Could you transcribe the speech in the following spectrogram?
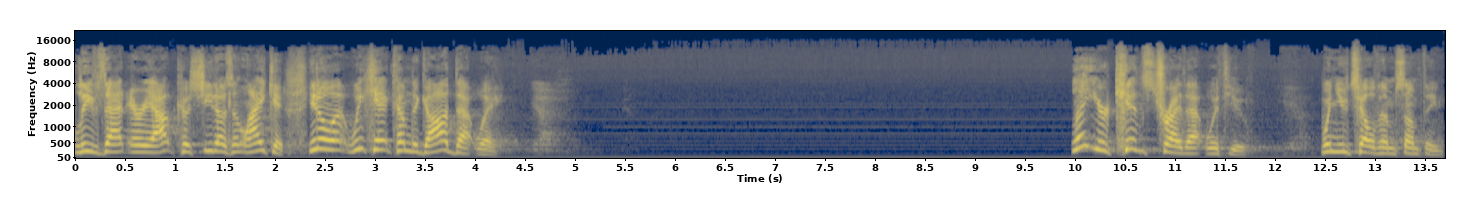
leaves that area out because she doesn't like it. You know what? We can't come to God that way. Let your kids try that with you when you tell them something.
